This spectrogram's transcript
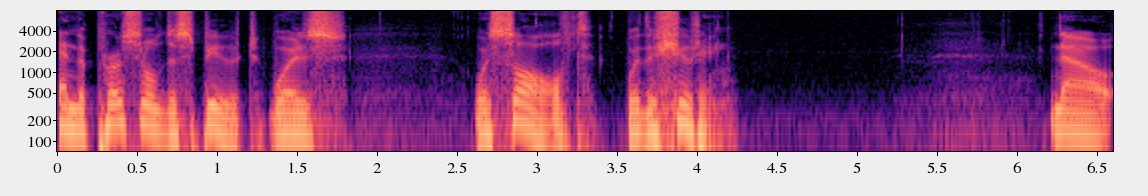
and the personal dispute was was solved with a shooting. Now,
